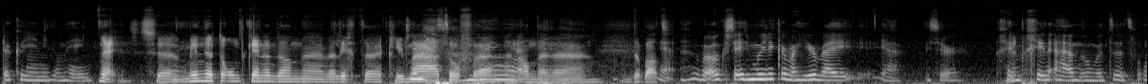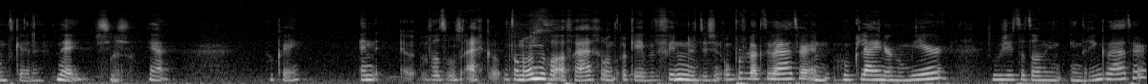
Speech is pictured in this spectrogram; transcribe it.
daar kun je niet omheen. Nee, het is uh, nee. minder te ontkennen dan uh, wellicht uh, klimaat, klimaat of een ander debat. Ja, ook steeds moeilijker, maar hierbij ja, is er geen begin aan om het te ontkennen. Nee, precies. Ja. Oké. Okay. En wat we ons eigenlijk dan ook nog wel afvragen, want oké, okay, we vinden het dus in oppervlaktewater en hoe kleiner, hoe meer. Hoe zit dat dan in, in drinkwater?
